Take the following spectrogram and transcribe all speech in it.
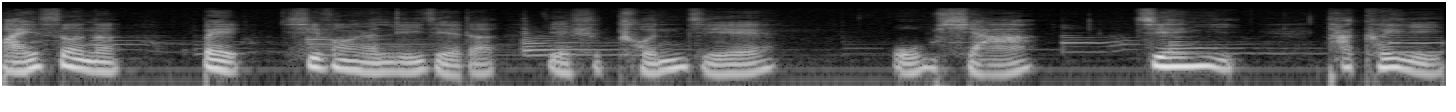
白色呢，被西方人理解的也是纯洁、无瑕、坚毅，它可以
